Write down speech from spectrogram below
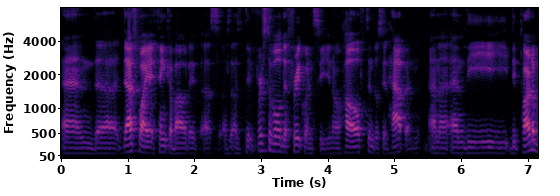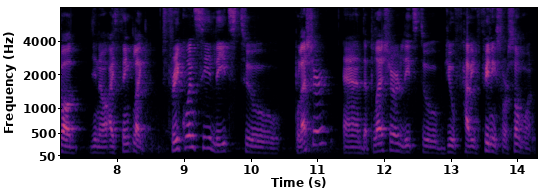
And uh, that's why I think about it as, as, as the, first of all the frequency. You know how often does it happen? And uh, and the the part about you know I think like frequency leads to pleasure and the pleasure leads to you having feelings for someone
